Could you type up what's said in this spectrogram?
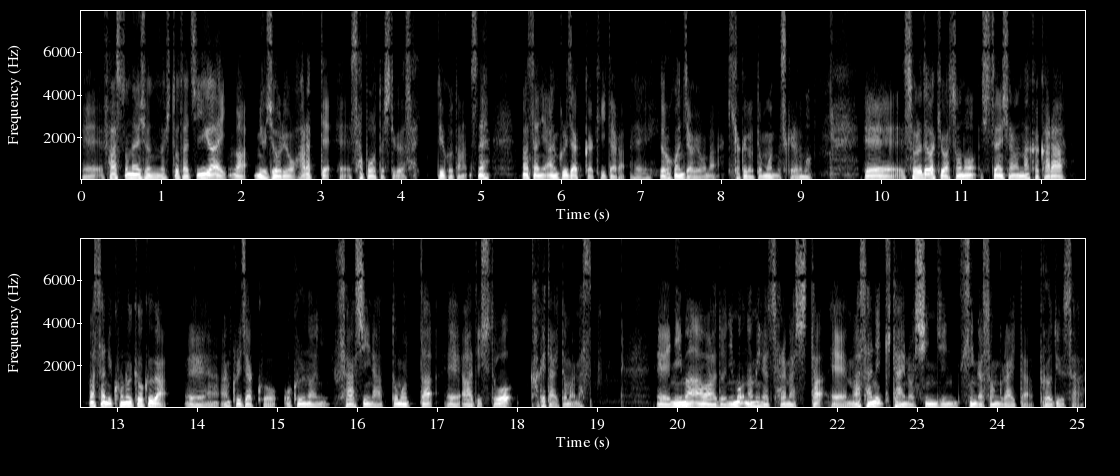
えー、ファーストネーションズの人たち以外は入場料を払って、えー、サポートしてください。ということなんですね。まさにアンクルジャックが聞いたら、えー、喜んじゃうような企画だと思うんですけれども。えー、それでは今日はその出演者の中から、まさにこの曲が、えー、アンクルジャックを送るのにふさわしいなと思った、えー、アーティストをかけたいと思います。えー、ニーマアワードにもノミネートされました、えー、まさに期待の新人、シンガーソングライター、プロデューサー、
